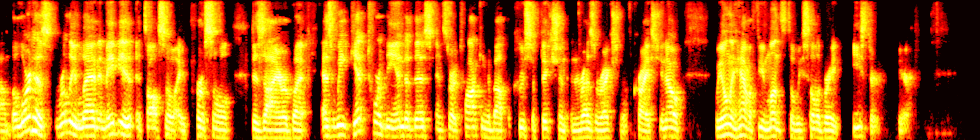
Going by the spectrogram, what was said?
um, the Lord has really led, and maybe it's also a personal desire, but as we get toward the end of this and start talking about the crucifixion and resurrection of Christ, you know, we only have a few months till we celebrate Easter here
